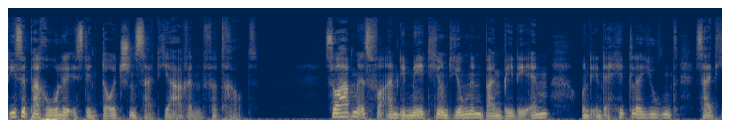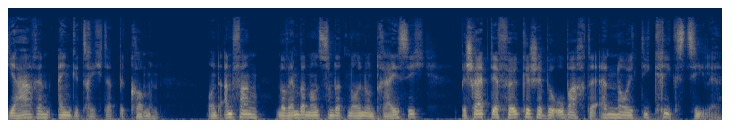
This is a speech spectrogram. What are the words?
Diese Parole ist den Deutschen seit Jahren vertraut. So haben es vor allem die Mädchen und Jungen beim BDM und in der Hitlerjugend seit Jahren eingetrichtert bekommen, und Anfang November 1939 beschreibt der völkische Beobachter erneut die Kriegsziele.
